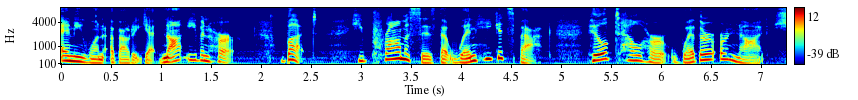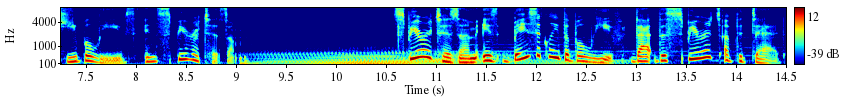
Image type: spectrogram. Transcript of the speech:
anyone about it yet, not even her. But he promises that when he gets back, he'll tell her whether or not he believes in Spiritism. Spiritism is basically the belief that the spirits of the dead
